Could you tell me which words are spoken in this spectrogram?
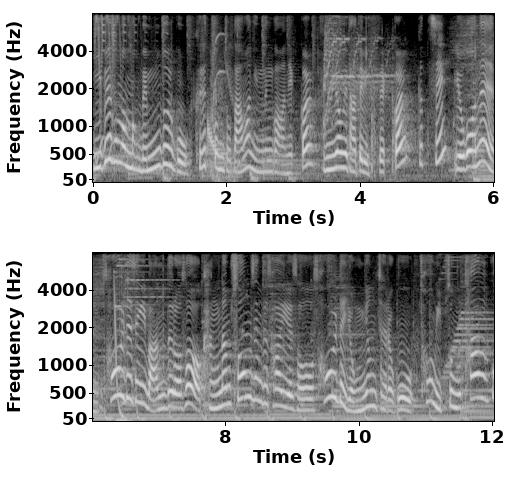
입에서만 막 맴돌고 그랬던 적 나만 있는 거 아닐걸? 분명히 다들 있을걸? 그치? 요거는 서울대생이 만들어서 강남 수험생들 사이에서 서울대 영양제라고 처음 입소문 타고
